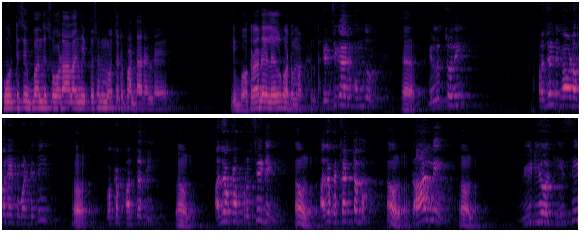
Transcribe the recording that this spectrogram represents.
కోర్టు సిబ్బంది చూడాలని చెప్పేసి అని ముచ్చట పడ్డారంటే ఈ బొకరాడు వెళ్ళాలి కొట్టమాకండి జడ్జి గారి ముందు నిల్చొని ప్రజెంట్ కావడం అనేటువంటిది అవును. ఒక పద్ధతి. అవును. అది ఒక ప్రొసీడింగ్ అవును. అది ఒక చట్టము. అవును. దాన్ని అవును. వీడియో తీసి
